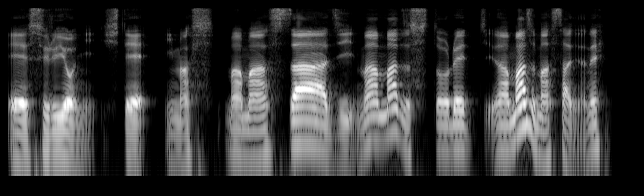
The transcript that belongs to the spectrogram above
えー、するようにしています。まあマッサージ、まあまずストレッチ、まあまずマッサージだね。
